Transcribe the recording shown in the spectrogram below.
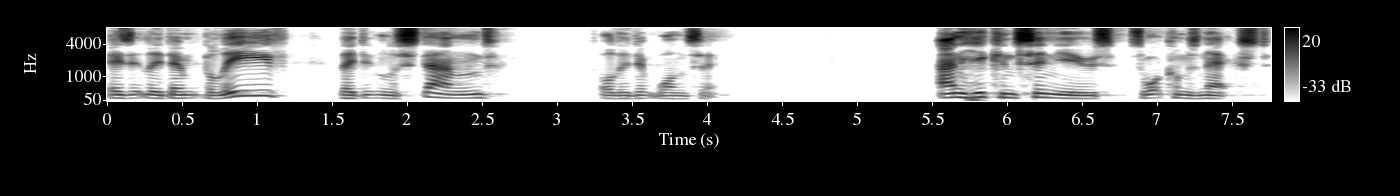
is it they don't believe, they didn't understand, or they didn't want it? And he continues. So, what comes next?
